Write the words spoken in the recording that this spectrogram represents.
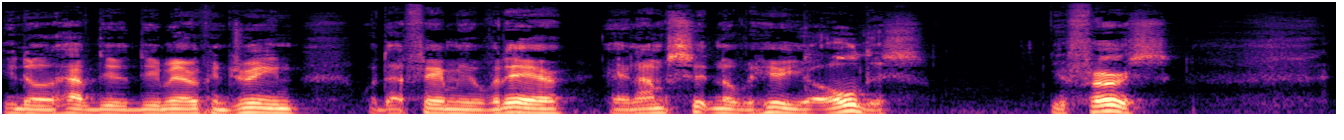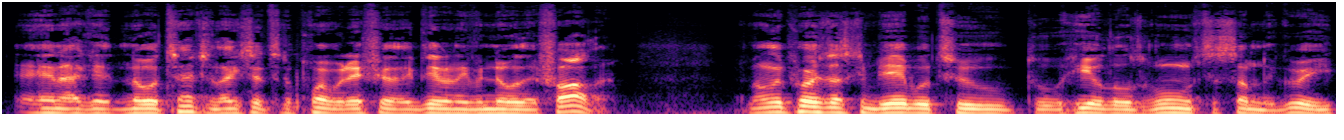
you know, have the the American dream with that family over there, and I'm sitting over here, your oldest, your first, and I get no attention. Like I said, to the point where they feel like they don't even know their father. The only person that's going to be able to to heal those wounds to some degree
